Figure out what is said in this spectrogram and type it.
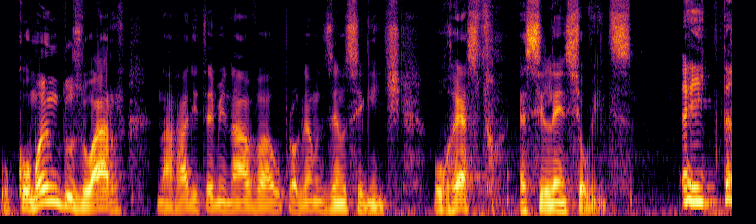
o Comandos do Ar na rádio e terminava o programa dizendo o seguinte: o resto é silêncio, ouvintes. Eita!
